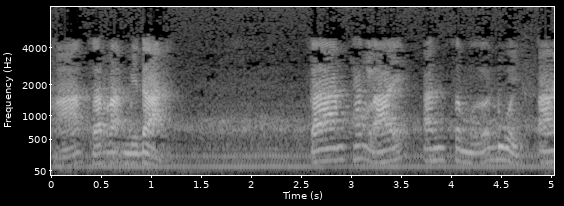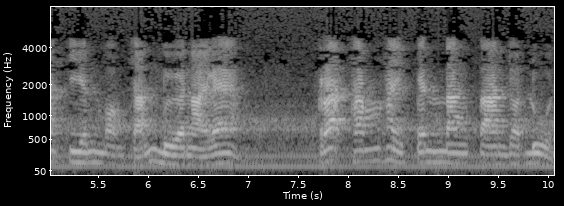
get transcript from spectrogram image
หาสาระไม่ได้ การทั้งหลายอันเสมอด้วยอาเจียนหม่อมฉันเบื่อหน่ายแล้วกระทำให้เป็นดังตาลยอดดูน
